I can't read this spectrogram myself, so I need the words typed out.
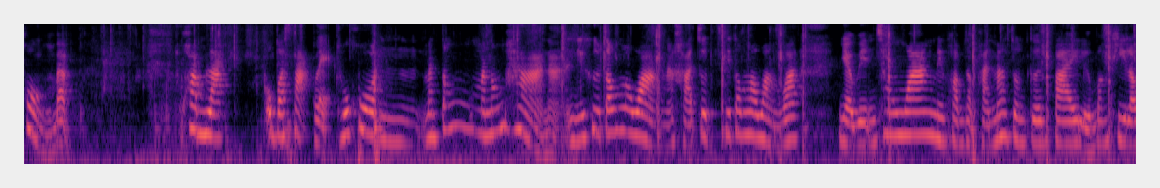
ของแบบความรัก อุปสรรคแหละทุกคนมันต้องมันต้องผ่านอะ อันนี้คือต้องระวังนะคะ จุดที่ต้องระวังว่า อย่าเว้นช่องว่างในความสัมพันธ์มากจนเกินไป หรือบางทีเรา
